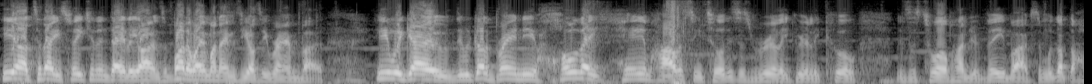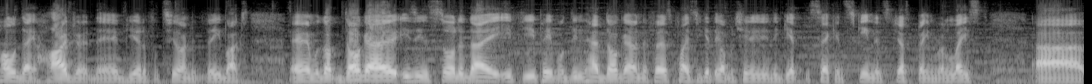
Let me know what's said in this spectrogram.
Here are today's featured and daily items. And by the way, my name is Yozzy Rambo. Here we go. We've got a brand new holiday ham harvesting tool. This is really, really cool. This is 1200 V-Bucks. And we've got the holiday hydrant there. Beautiful 200 V-Bucks. And we've got Doggo is in store today. If you people didn't have Doggo in the first place, you get the opportunity to get the second skin that's just been released uh,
